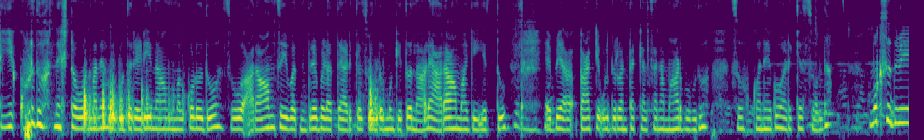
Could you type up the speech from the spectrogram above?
ಟೀ ಕುಡಿದು ನೆಕ್ಸ್ಟ್ ಅವ್ರ ಮನೆ ಹೋಗೋದು ರೆಡಿ ನಾವು ಮಲ್ಕೊಳ್ಳೋದು. ಸೊ ಆರಾಮ್ಸೆ ಇವತ್ತು ನಿದ್ರೆ ಬೀಳತ್ತೆ. ಅಡಿಕೆ ಸೊಲ್ದು ಮುಗೀತು. ನಾಳೆ ಆರಾಮಾಗಿ ಎದ್ದು ಎಬ್ಬೆ ಬಾಕಿ ಉಳಿದಿರುವಂಥ ಕೆಲಸನ ಮಾಡಬಹುದು ಸೊ ಕೊನೆಗೂ ಅಡಿಕೆ ಸೊಲ್ದು ಮುಗಿಸಿದ್ವಿ.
